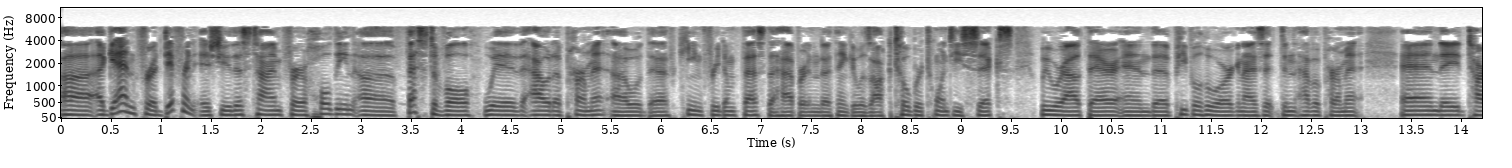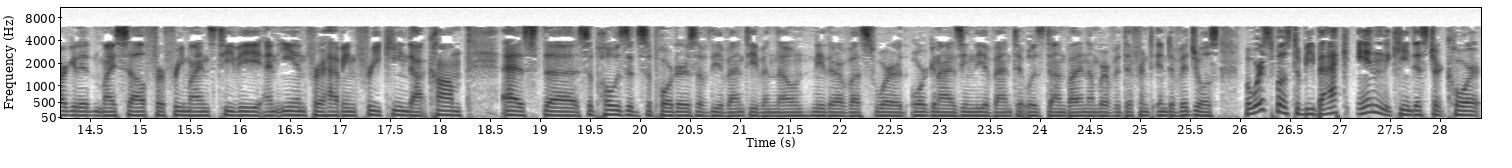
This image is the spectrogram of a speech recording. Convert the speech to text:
uh, again for a different issue. This time for holding a festival without a permit, uh, with the Keene Freedom Fest that happened. I think it was October 26th. We were out there, and the people who organized it didn't have a permit, and they targeted myself for Free Minds TV and Ian for having freekeene.com as the supposed supporters of the event, even though neither of us were organizing the event. It was done by a number of different individuals. But we're supposed to be back in the Keene District Court,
